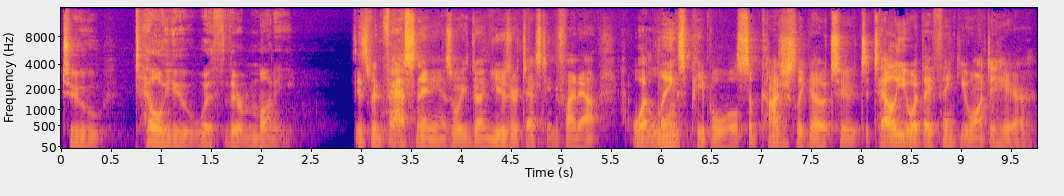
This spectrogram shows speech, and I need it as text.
to tell you with their money. It's been fascinating as we've done user testing to find out what links people will subconsciously go to to tell you what they think you want to hear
